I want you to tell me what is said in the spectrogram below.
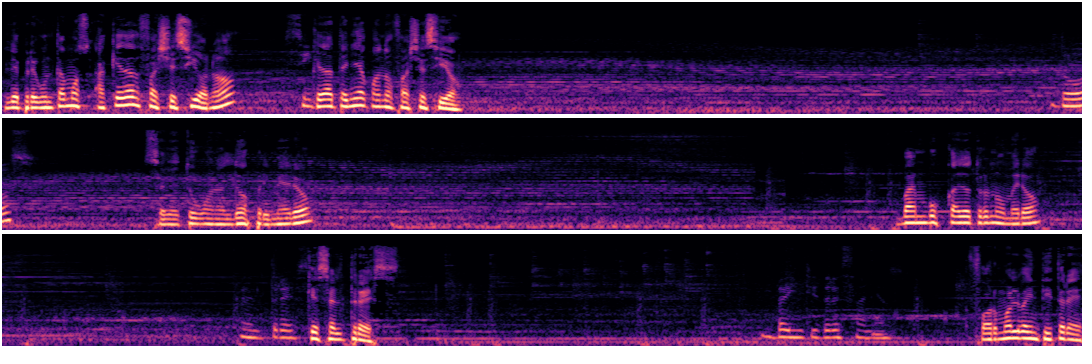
Le preguntamos a qué edad falleció, ¿no? Sí. ¿Qué edad tenía cuando falleció? Dos. Se detuvo en el 2 primero. Va en busca de otro número, El 3. que es el 3. 23 años. Formó el 23.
